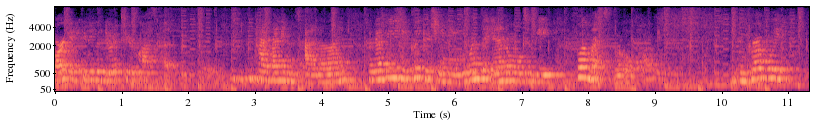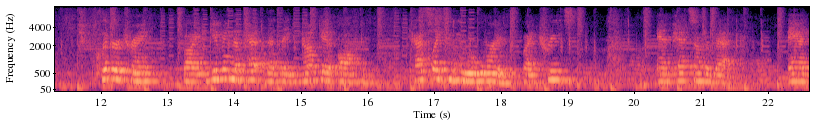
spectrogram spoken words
Park, and you can even do it to your class pet. Hi, my name is Adeline. Whenever you do clicker training, you want the animal to be four months old. You can probably clicker train by giving the pet that they do not get often. Cats like to be rewarded by treats and pets on the back and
